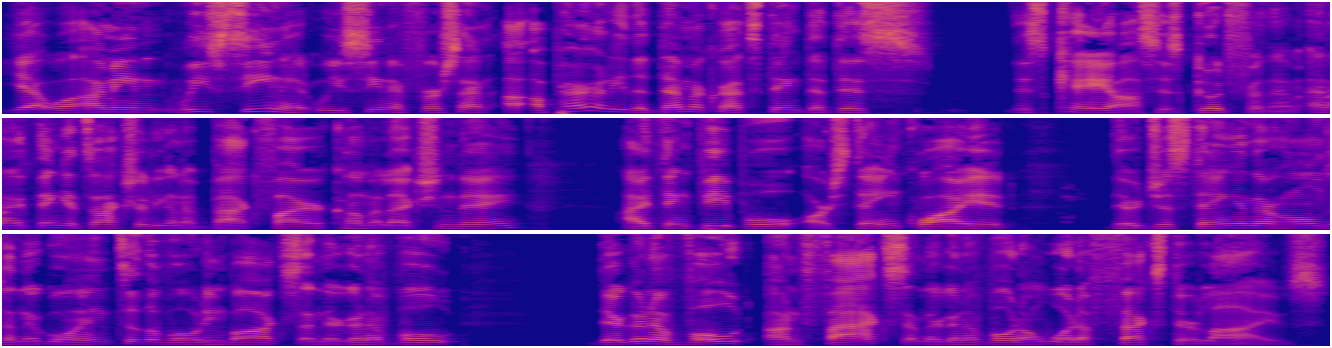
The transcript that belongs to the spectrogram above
Yeah, well, I mean, we've seen it. We've seen it firsthand. Uh, apparently, the Democrats think that this this chaos is good for them, and I think it's actually going to backfire come election day. I think people are staying quiet. They're just staying in their homes and they're going to the voting box and they're going to vote. They're going to vote on facts and they're going to vote on what affects their lives.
